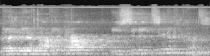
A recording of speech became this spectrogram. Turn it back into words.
graduate Africa is significant.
